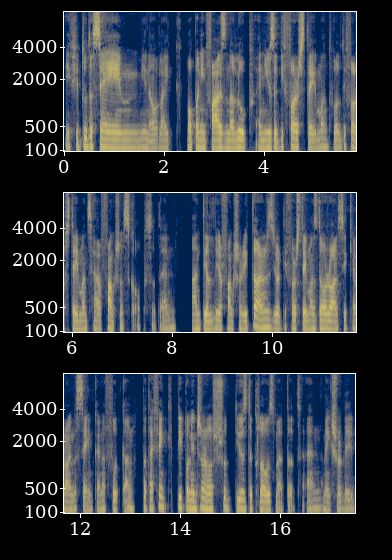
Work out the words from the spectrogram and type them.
if you do the same, you know, like opening files in a loop and use a defer statement, well, defer statements have function scope. So then until your function returns, your defer statements don't run, so you can run the same kind of foot gun. But I think people in general should use the close method and make sure they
